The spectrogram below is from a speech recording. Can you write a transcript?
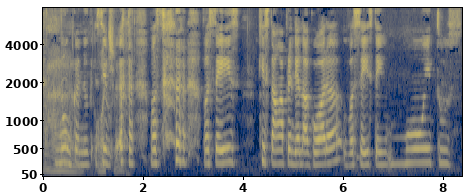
Ah, nunca, nunca. Se, você, vocês que estão aprendendo agora, vocês têm muitos,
